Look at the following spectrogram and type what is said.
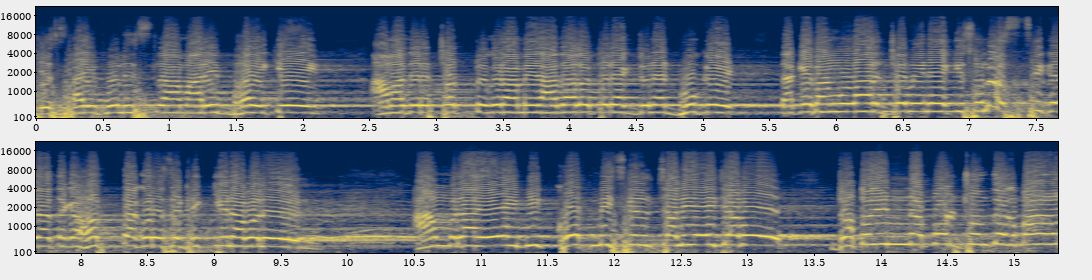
যে সাইফুল ইসলাম আরিফ ভাইকে আমাদের চট্টগ্রামের আদালতের একজন অ্যাডভোকেট, তাকে বাংলার জমিনে কিছু নাস্তিকরা তাকে হত্যা করেছে, ঠিক কিনা বলেন? আমরা এই বিক্ষোভ মিছিল চালিয়ে যাব, যতদিন না পর্যন্ত বাংলা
